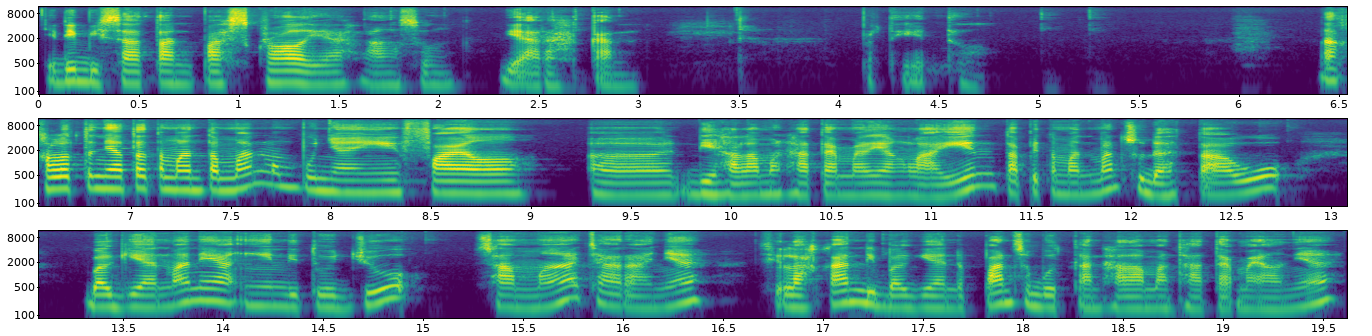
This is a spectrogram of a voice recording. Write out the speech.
Jadi bisa tanpa scroll ya, langsung diarahkan. Seperti itu. Nah, kalau ternyata teman-teman mempunyai file uh, di halaman HTML yang lain, tapi teman-teman sudah tahu bagian mana yang ingin dituju, sama caranya silahkan di bagian depan sebutkan halaman HTML-nya.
